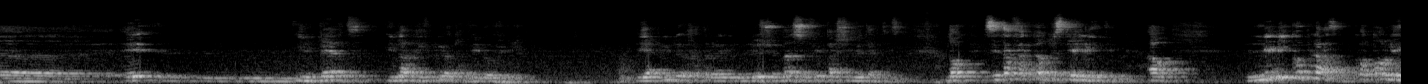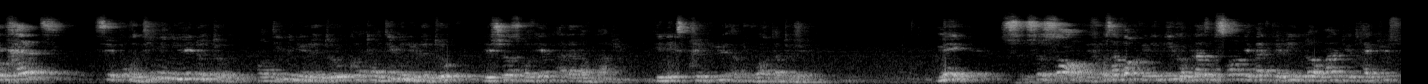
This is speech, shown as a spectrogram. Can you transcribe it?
euh, et ils perdent, ils n'arrivent plus à trouver l'ovule. Il y a plus de, le chemin se fait par chimiotactisme. Donc, c'est un facteur de stérilité. Alors, les mycoplasmes, quand on les traite, c'est pour diminuer le taux. On diminue le taux. Quand on diminue le taux, les choses reviennent à la normale. Ils n'expriment plus un pouvoir pathogène. Mais ce sont, il faut savoir que les mycoplasmes sont des bactéries normales du tractus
